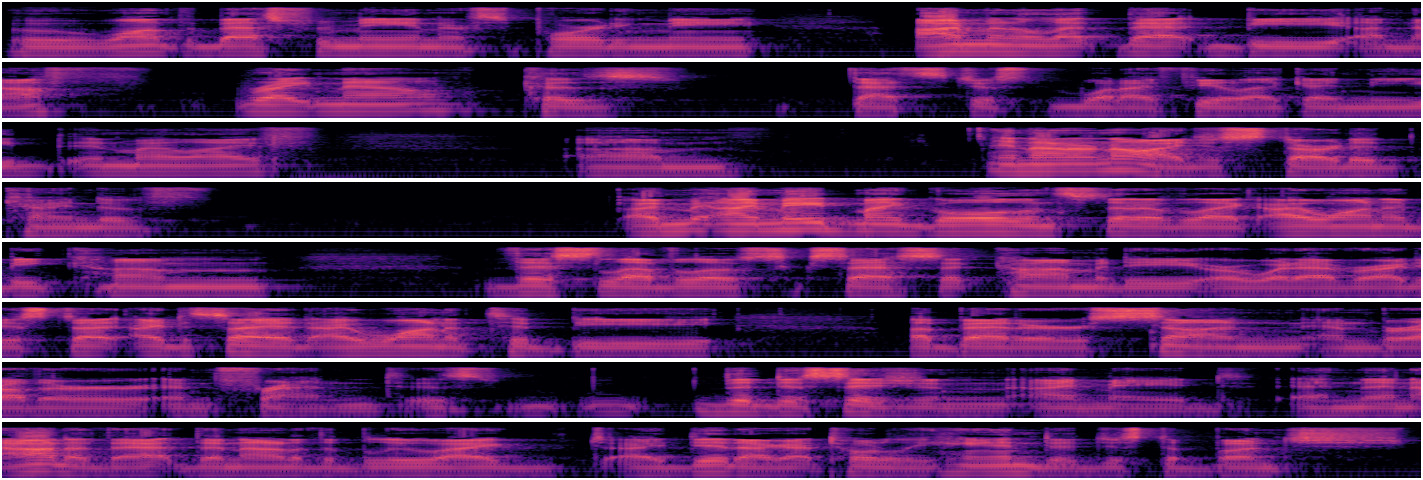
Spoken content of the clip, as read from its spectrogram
who want the best for me and are supporting me. I'm going to let that be enough right now because that's just what I feel like I need in my life. Um, and I don't know. I just started kind of. I, I made my goal instead of like I want to become this level of success at comedy or whatever. I just I decided I wanted to be a better son and brother and friend is the decision I made. And then out of that, then out of the blue, I I did. I got totally handed just a bunch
